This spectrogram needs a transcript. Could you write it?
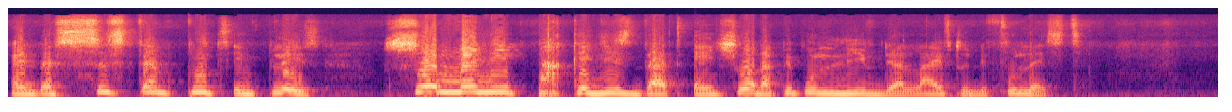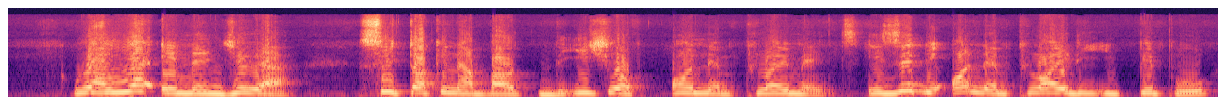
and the system puts in place so many packages that ensure that people live their life to the fullest. We are here in Nigeria, still talking about the issue of unemployment. Is it the unemployed people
